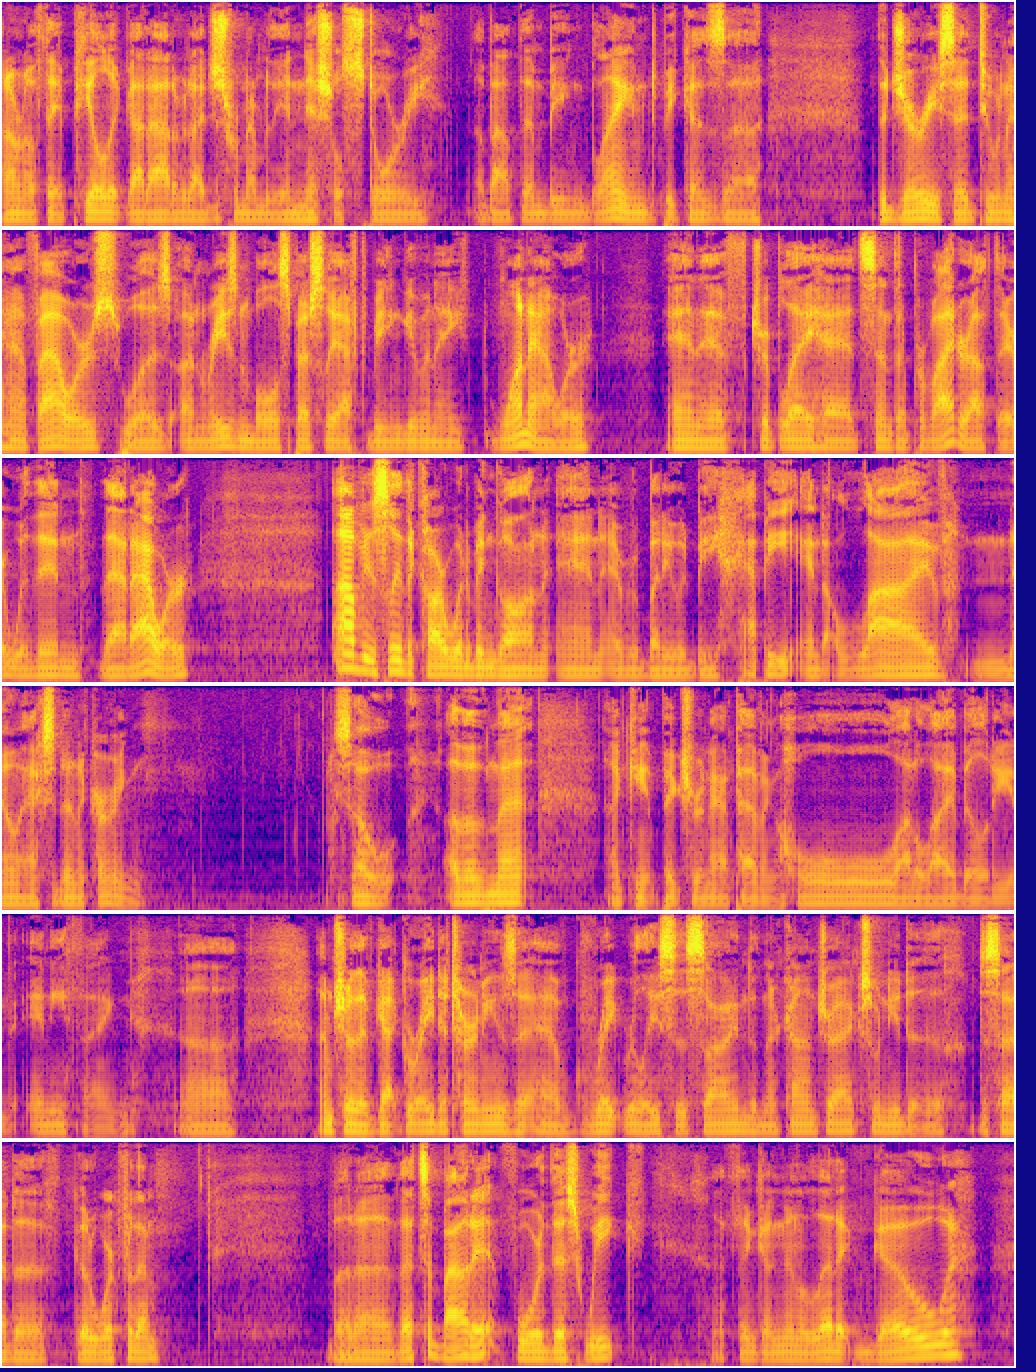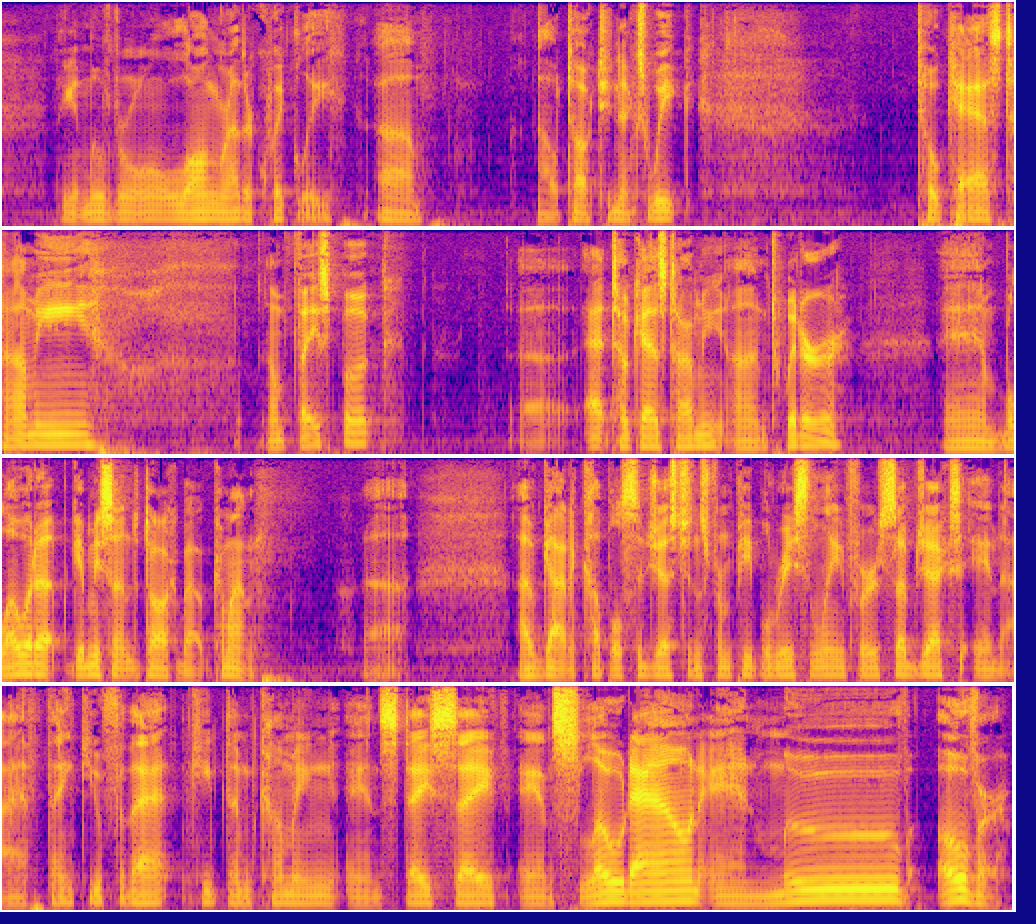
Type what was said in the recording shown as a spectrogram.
I don't know if they appealed it, got out of it. I just remember the initial story about them being blamed because uh, the jury said two and a half hours was unreasonable, especially after being given a one hour. And if AAA had sent their provider out there within that hour, obviously the car would have been gone and everybody would be happy and alive, no accident occurring. So, other than that, I can't picture an app having a whole lot of liability in anything. Uh, I'm sure they've got great attorneys that have great releases signed in their contracts when you decide to go to work for them. But uh, that's about it for this week. I think I'm going to let it go. I think it moved along rather quickly. Um, I'll talk to you next week. Towcast Tommy on Facebook, uh, at Towcast Tommy on Twitter, and blow it up. Give me something to talk about. Come on. Uh, I've gotten a couple suggestions from people recently for subjects, and I thank you for that. Keep them coming and stay safe and slow down and move over.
